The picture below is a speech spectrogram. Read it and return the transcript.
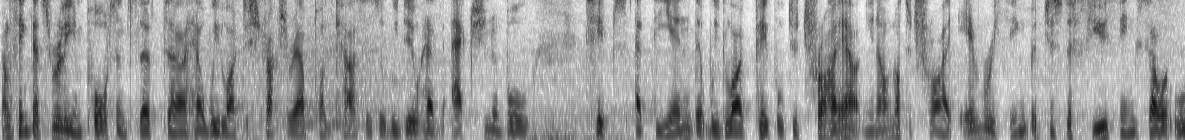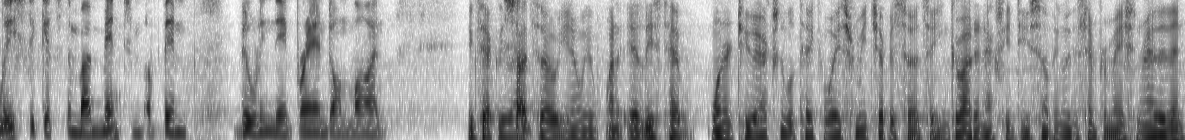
And I think that's really important that uh, how we like to structure our podcast is that we do have actionable tips at the end that we'd like people to try out. You know, not to try everything, but just a few things so at least it gets the momentum of them building their brand online. Exactly right. So, so, you know, we want to at least have one or two actionable takeaways from each episode so you can go out and actually do something with this information rather than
